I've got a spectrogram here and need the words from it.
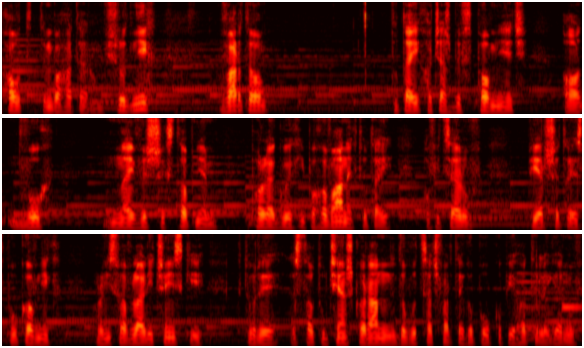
hołd tym bohaterom. Wśród nich warto tutaj chociażby wspomnieć o dwóch najwyższych stopniem poległych i pochowanych tutaj oficerów. Pierwszy to jest pułkownik Bronisław Laliczyński, który został tu ciężko ranny, dowódca 4 Pułku Piechoty Legionów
